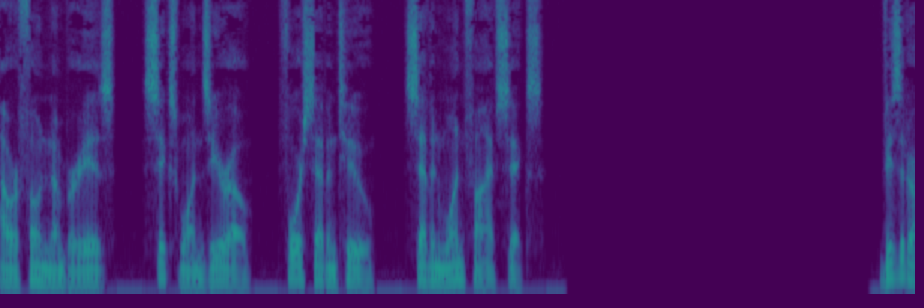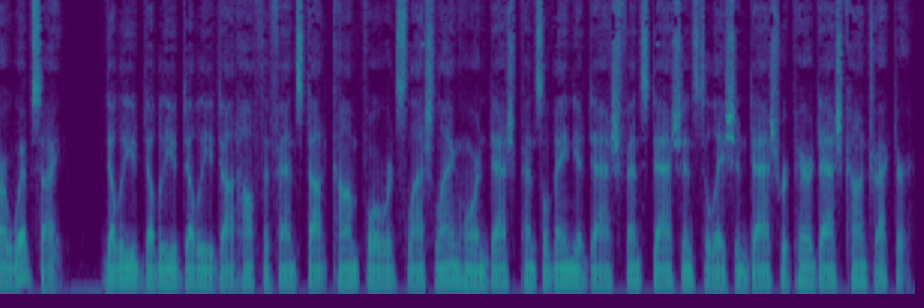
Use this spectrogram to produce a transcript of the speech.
Our phone number is 610 472 7156. Visit our website www.hoffthefence.com forward slash langhorne pennsylvania fence installation repair contractor.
